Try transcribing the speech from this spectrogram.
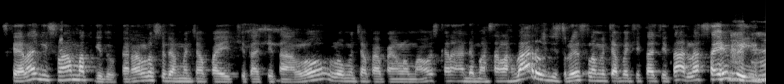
sekali lagi selamat gitu. Karena lo sudah mencapai cita-cita lo lo mencapai apa yang lo mau sekarang ada masalah baru justru ya setelah mencapai cita-cita adalah saving.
